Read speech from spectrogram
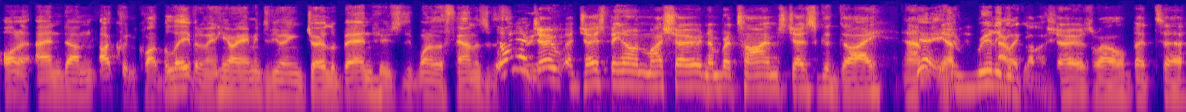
on it, and um, I couldn't quite believe it. I mean, here I am interviewing Joe Lubin, who's one of the founders of. The I know Joe. Uh, Joe's been on my show a number of times. Joe's a good guy. Um, yeah, he's you know, a really Alec good guy. Show as well, but. Uh,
